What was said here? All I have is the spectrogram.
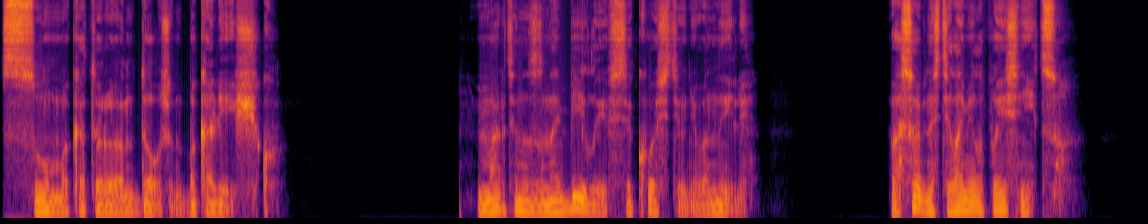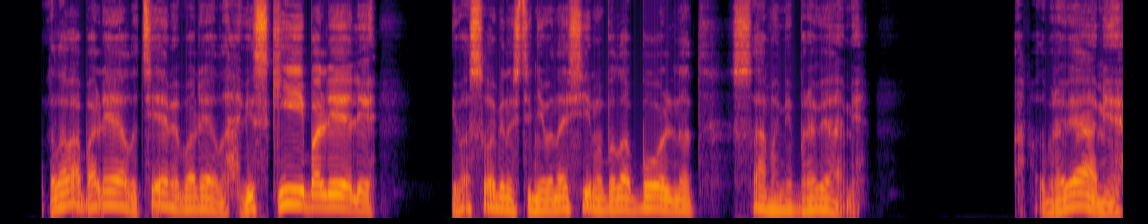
сумма, которую он должен бокалейщику. Мартина знобило, и все кости у него ныли. В особенности ломила поясницу. Голова болела, темя болела, виски болели, и в особенности невыносимо была боль над самыми бровями. А под бровями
